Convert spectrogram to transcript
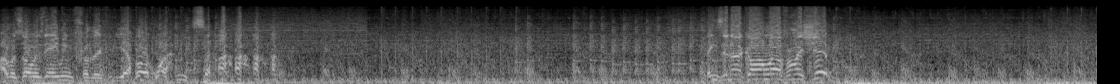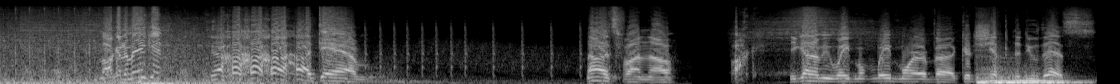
I was always aiming for the yellow ones. Things are not going well for my ship. not gonna make it. Damn. No, it's fun though. Fuck. You gotta be way, way more of a good ship to do this.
